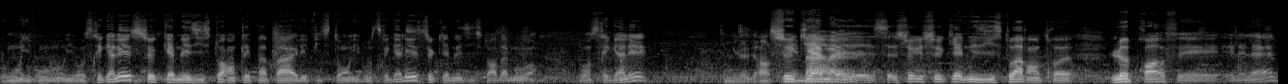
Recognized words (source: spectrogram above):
vont, ils, vont, ils vont se régaler. Ceux qui aiment les histoires entre les papas et les fistons, ils vont se régaler. Ceux qui aiment les histoires d'amour vont se régaler. Le grand Ceux qui, aiment, euh, ceux, qui aiment les histoires entre le prof et, et l'élève.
